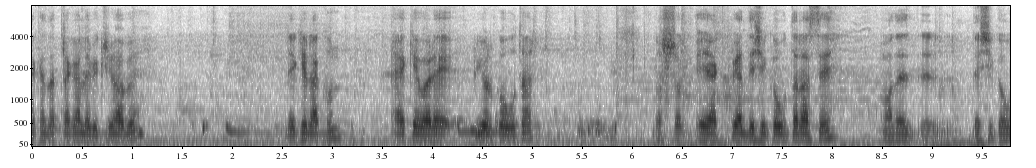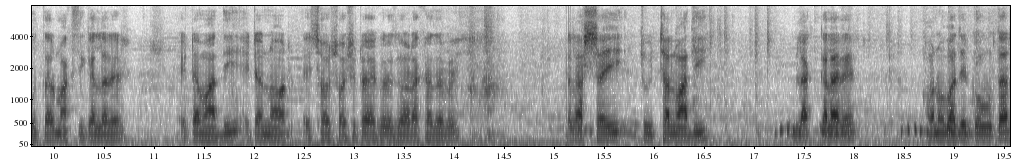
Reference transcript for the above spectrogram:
এক হাজার টাকা হলে বিক্রি হবে। দেখে রাখুন, একেবারে পিওর কবুতর। দর্শক, এই এক পেয়ার দেশি কবুতর আছে। আমাদের দেশি কবুতর, মাক্সি কালারের। এটা মাদি, এটা নর, এই ছয়, ছয়শো টাকা করে জোড়া রাখা যাবে। রাজশাহী চুইঠাল মাদি, ব্ল্যাক কালারের ঘনবাজির কবুতর।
